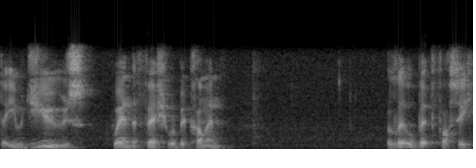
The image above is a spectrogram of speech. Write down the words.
that he would use when the fish were becoming a little bit fussy.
